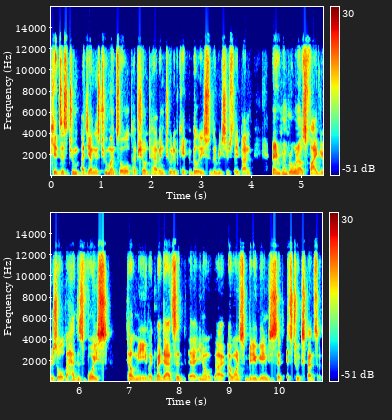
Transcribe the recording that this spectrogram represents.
kids as, two, as young as two months old have shown to have intuitive capabilities through the research they've done. And i remember when i was five years old i had this voice tell me, like my dad said, uh, you know, I, I wanted some video games. He said, it's too expensive.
